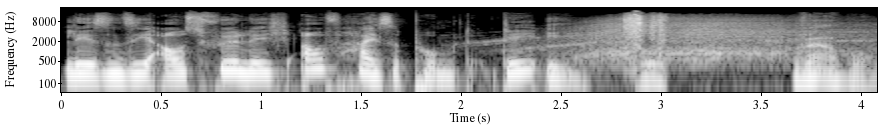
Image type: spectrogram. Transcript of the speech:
lesen Sie ausführlich auf heise.de. Werbung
